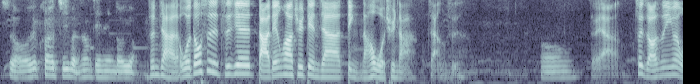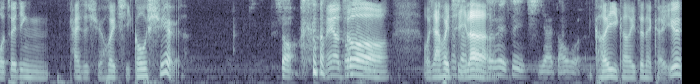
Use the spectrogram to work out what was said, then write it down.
是哦，我就快要基本上天天都用。真假的，我都是直接打电话去店家订，然后我去拿这样子。哦，对啊，最主要是因为我最近开始学会起 Go Share 了，是哦，没有 错，我现在会骑了就可以自己骑来找我了。可以，可以，真的可以，因为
